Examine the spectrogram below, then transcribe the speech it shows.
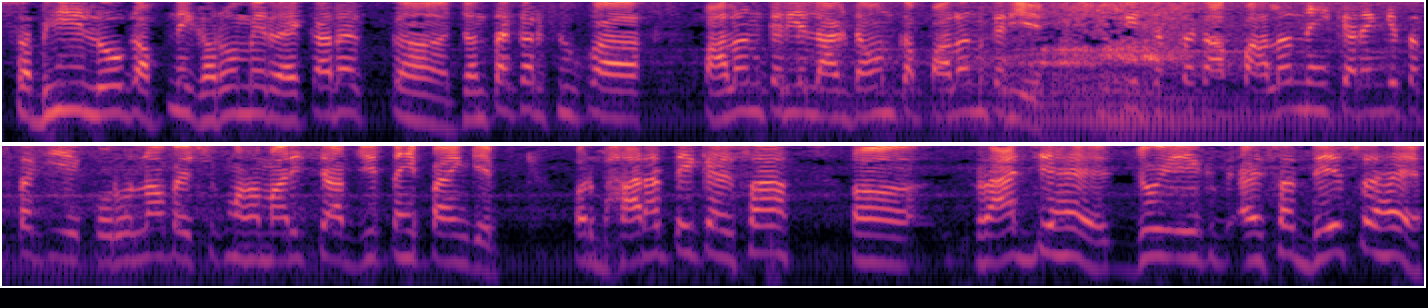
सभी लोग अपने घरों में रहकर जनता कर्फ्यू का पालन करिए लॉकडाउन का पालन करिए, क्योंकि जब तक आप पालन नहीं करेंगे तब तक ये कोरोना वैश्विक महामारी से आप जीत नहीं पाएँगे। और भारत एक ऐसा राज्य है जो एक ऐसा देश है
